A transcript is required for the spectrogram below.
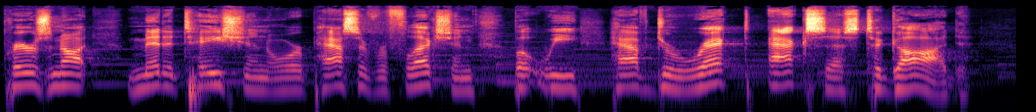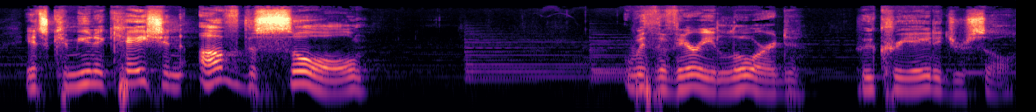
Prayer is not meditation or passive reflection, but we have direct access to God. It's communication of the soul with the very Lord who created your soul.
